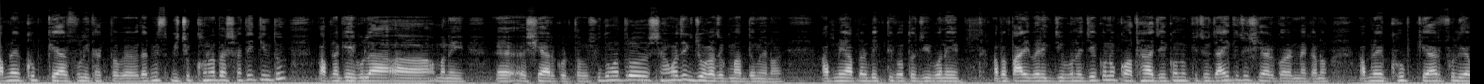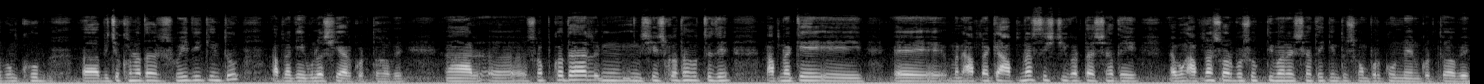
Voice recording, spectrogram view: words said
আপনাকে খুব কেয়ারফুলি থাকতে হবে। দ্যাট মিনস বিচক্ষণতার সাথেই কিন্তু আপনাকে এগুলা মানে শেয়ার করতে হবে। শুধুমাত্র সামাজিক যোগাযোগ মাধ্যমে নয়, আপনি আপনার ব্যক্তিগত জীবনে, আপনার পারিবারিক জীবনে যে কোনো কথা, যে কোনো কিছু, যাই কিছু শেয়ার করেন না কেন আপনাকে খুব কেয়ারফুলি এবং খুব বিচক্ষণতার সহিতই কিন্তু আপনাকে এগুলো শেয়ার করতে হবে। আর সব কথার শেষ কথা হচ্ছে যে, আপনাকে মানে আপনাকে আপনার সৃষ্টিকর্তার সাথে এবং আপনার সর্বশক্তিমানের সাথে কিন্তু সম্পর্ক উন্নয়ন করতে হবে।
